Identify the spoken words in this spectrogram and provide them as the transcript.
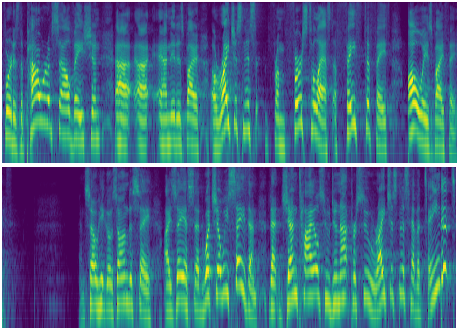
for it is the power of salvation, uh, uh, and it is by a righteousness from first to last, a faith to faith, always by faith. And so he goes on to say, Isaiah said, What shall we say then? That Gentiles who do not pursue righteousness have attained it?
